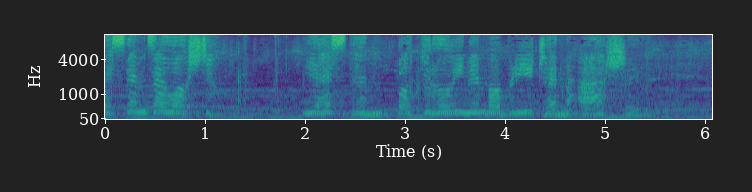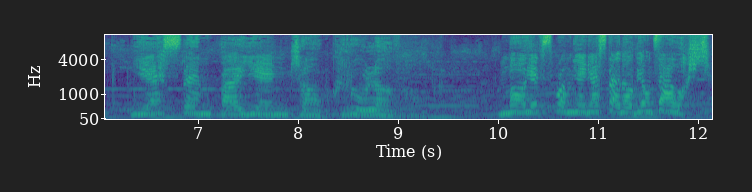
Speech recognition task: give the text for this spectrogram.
Jestem całością. Jestem potrójnym obliczem Aszy. Jestem pajęczą królową. Moje wspomnienia stanowią całość.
